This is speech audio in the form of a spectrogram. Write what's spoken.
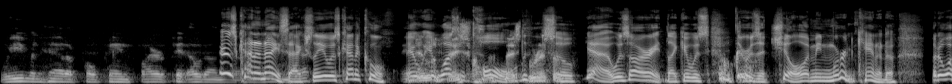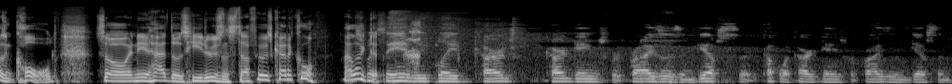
We even had a propane fire pit out on It was kind of nice, deck. actually. It was kind of cool. It, Yeah, it it wasn't nice. It cold, nice to so yeah, it was all right. Like it was, there was a chill. I mean, we're in Canada, but it wasn't cold. So, and you had those heaters and stuff. It was kind of cool. I liked Christmas it. Eve, we played cards, card games for prizes and gifts. A couple of card games for prizes and gifts, and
